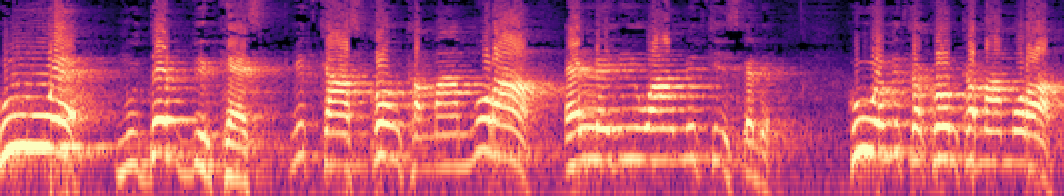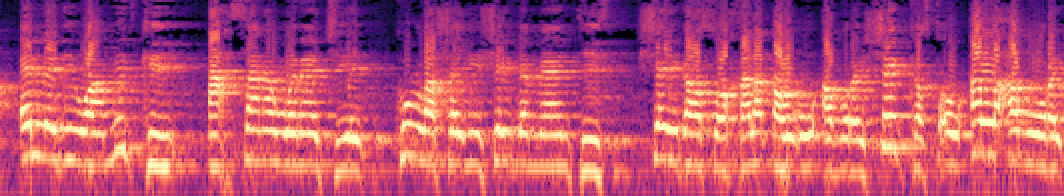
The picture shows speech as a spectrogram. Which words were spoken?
هو مدبر كاس مد كاس كون كمامورا. الذي وامدك اسكده. هو مدك كون كمامورا. الذي ومدك أحسن وناجي. كل شيء شيء دمانتيس. شيء قاسو خلقه أبوري. شيء كستو الله أبوري.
